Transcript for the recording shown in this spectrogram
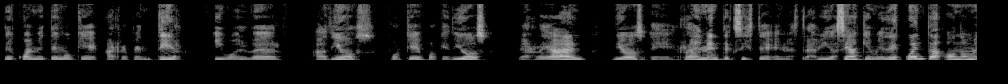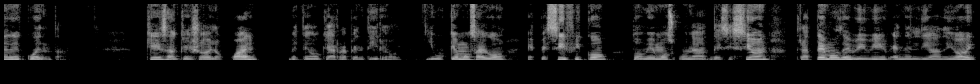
del cual me tengo que arrepentir y volver a Dios. ¿Por qué? Porque Dios es real, Dios eh, realmente existe en nuestras vidas, sea que me dé cuenta o no me dé cuenta. ¿Qué es aquello de lo cual me tengo que arrepentir hoy? Y busquemos algo específico, tomemos una decisión, tratemos de vivir en el día de hoy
